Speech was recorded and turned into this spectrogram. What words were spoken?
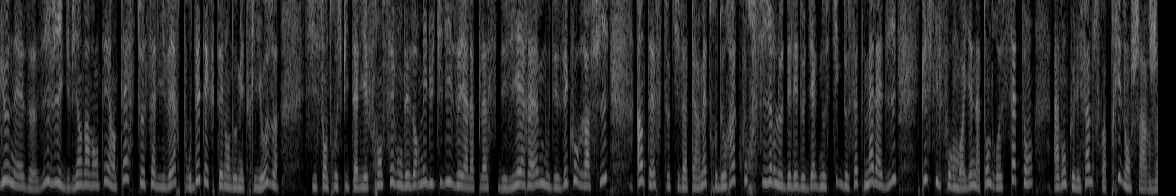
lyonnaise, Zivig, vient d'inventer un test salivaire pour détecter l'endométriose. Six centres hospitaliers français vont désormais l'utiliser à la place des IRM ou des échographies. Un test qui va permettre de raccourcir le délai de diagnostic de cette maladie puisqu'il faut en moyenne attendre 7 ans avant que les femmes soient prises en charge.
